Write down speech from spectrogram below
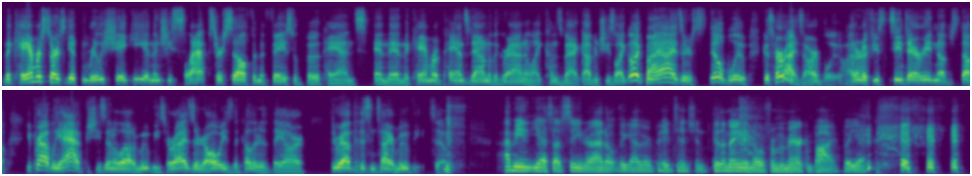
the camera starts getting really shaky, and then she slaps herself in the face with both hands, and then the camera pans down to the ground and like comes back up, and she's like, "Look, my eyes are still blue because her eyes are blue." I don't know if you've seen Tara Reid and other stuff. You probably have because she's in a lot of movies. Her eyes are always the color that they are throughout this entire movie. So I mean, yes, I've seen her. I don't think I've ever paid attention because I mainly know her from American Pie. But yeah,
